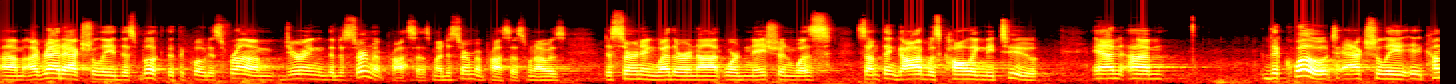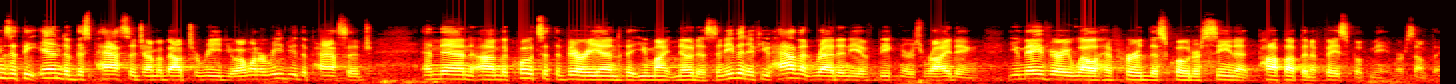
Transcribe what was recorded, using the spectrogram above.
Um, I read actually this book that the quote is from during the discernment process, my discernment process, when I was discerning whether or not ordination was something God was calling me to. And um, the quote actually it comes at the end of this passage i'm about to read you i want to read you the passage and then um, the quotes at the very end that you might notice and even if you haven't read any of buechner's writing you may very well have heard this quote or seen it pop up in a facebook meme or something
